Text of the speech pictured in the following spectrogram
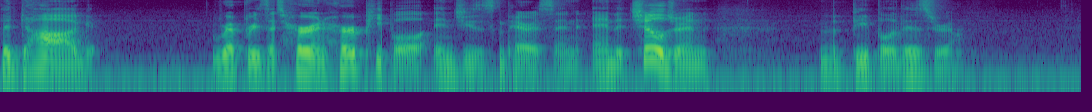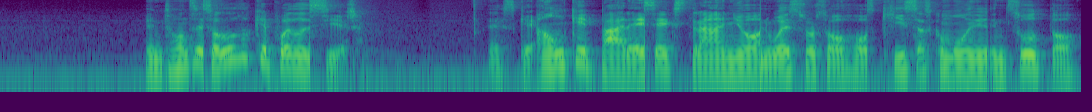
the dog represents her and her people in Jesus' comparison, and the children, the people of Israel. Entonces, solo lo que puedo decir es que aunque parece extraño a nuestros ojos, quizás como un insulto,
